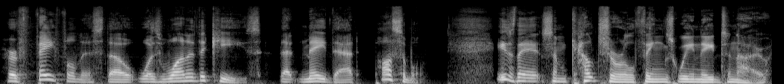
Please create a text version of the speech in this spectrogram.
Her faithfulness, though, was one of the keys that made that possible. Is there some cultural things we need to know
